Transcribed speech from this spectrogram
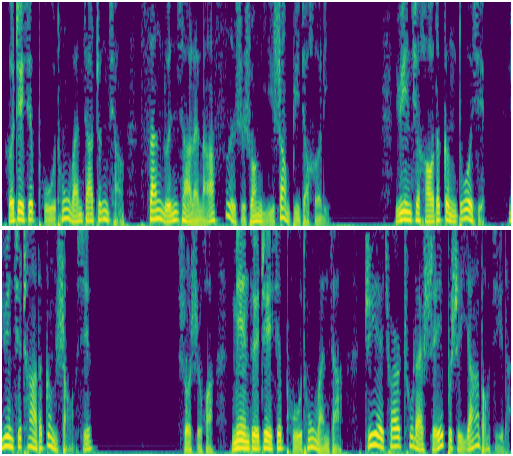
和这些普通玩家争抢，三轮下来拿四十双以上比较合理。运气好的更多些，运气差的更少些。说实话，面对这些普通玩家，职业圈出来谁不是压倒级的？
